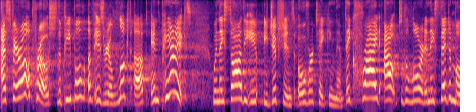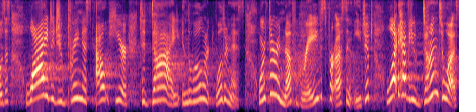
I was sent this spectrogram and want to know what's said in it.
As Pharaoh approached, the people of Israel looked up and panicked when they saw the Egyptians overtaking them. They cried out to the Lord and they said to Moses, Why did you bring us out here to die in the wilderness? Weren't there enough graves for us in Egypt? What have you done to us?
